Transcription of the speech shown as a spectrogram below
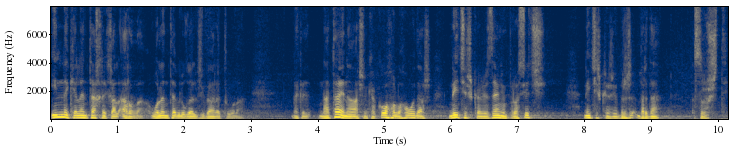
inneke len tahrika al-ardha wa lan tablugha al-jibala tula. Dakle, na taj način kako oholo hodaš, nećeš, kaže, zemlju prosjeći, nećeš, kaže, brda srušiti.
